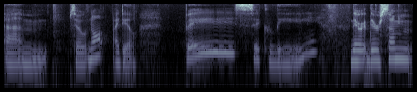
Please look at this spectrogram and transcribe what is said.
Um, so not ideal. Basically, there there's some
